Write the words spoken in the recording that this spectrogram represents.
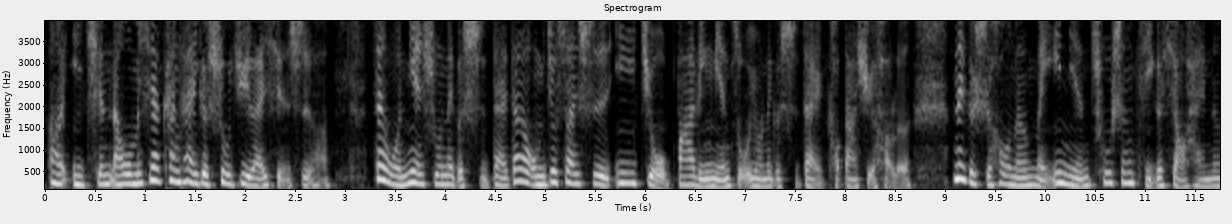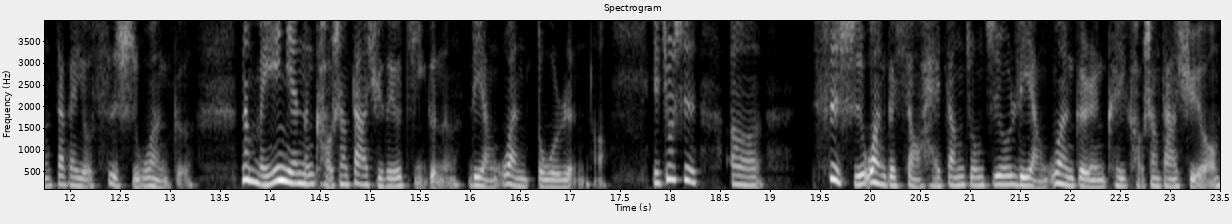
啊、呃，以前啊，我们现在看看一个数据来显示哈，在我念书那个时代，当然我们。就算是一九八零年左右那个时代考大学好了，那个时候呢，每一年出生几个小孩呢？大概有四十万个。那每一年能考上大学的有几个呢？两万多人啊，也就是呃。四十万个小孩当中，只有两万个人可以考上大学哦。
